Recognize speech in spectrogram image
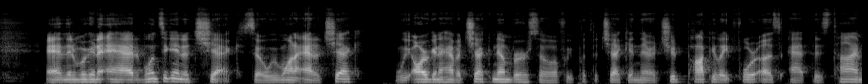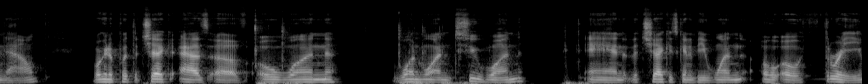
and then we're going to add once again a check. So we want to add a check. We are going to have a check number. So if we put the check in there, it should populate for us at this time now. We're going to put the check as of 011121 and the check is going to be 1003.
